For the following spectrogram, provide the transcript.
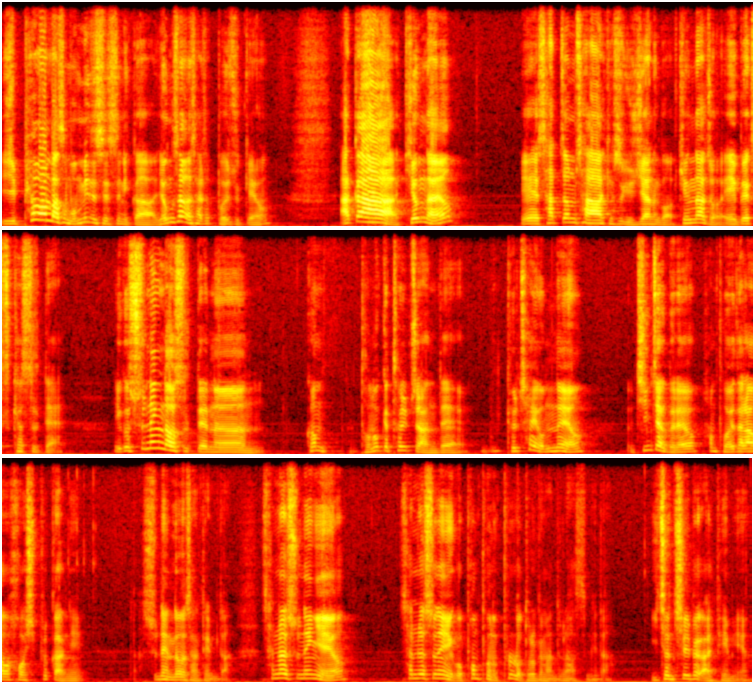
이제 표만 봐서 못 믿을 수 있으니까 영상을 살짝 보여줄게요. 아까 기억나요? 얘4.4 계속 유지하는 거. 기억나죠? ABX 켰을 때. 이거 순행 넣었을 때는 그럼 더 높게 터질 줄 아는데 별 차이 없네요. 진짜 그래요? 한번 보여달라고 하고 싶을 거 아니 자, 수랭 넣은 상태입니다. 3열 수랭이에요. 3열 수랭이고 펌프는 full로 돌게 만들어 놨습니다. 2700rpm이에요.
